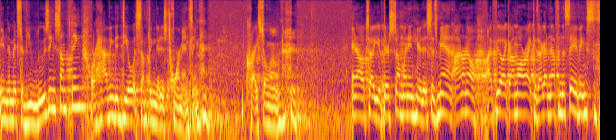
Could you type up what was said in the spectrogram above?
in the midst of you losing something or having to deal with something that is tormenting. Christ alone. and I'll tell you, if there's someone in here that says, Man, I don't know, I feel like I'm all right because I got enough in the savings.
